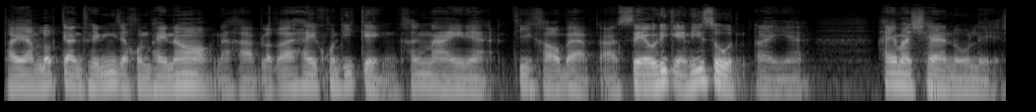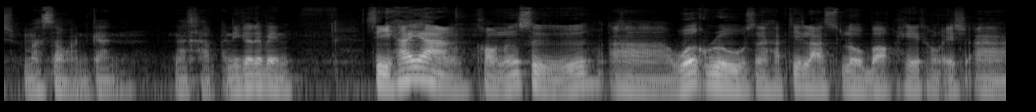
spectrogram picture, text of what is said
พยายามลดการเทรนนิ่งจากคนภายนอกนะครับแล้วก็ให้คนที่เก่งข้างในเนี่ยที่เขาแบบเซลล์ที่เก่งที่สุดอะไรเงี้ยให้มาแชร์ knowledge มาสอนกันนะครับ อันนี้ก็จะเป็น4ีหอย่างของหนังสือ work rules นะครับที่ Last Lowbock Head ของ HR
